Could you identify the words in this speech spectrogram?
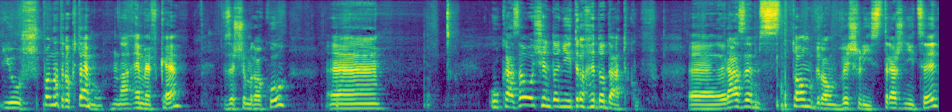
już ponad rok temu na MFK w zeszłym roku. E, ukazało się do niej trochę dodatków. E, razem z tą grą wyszli Strażnicy,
